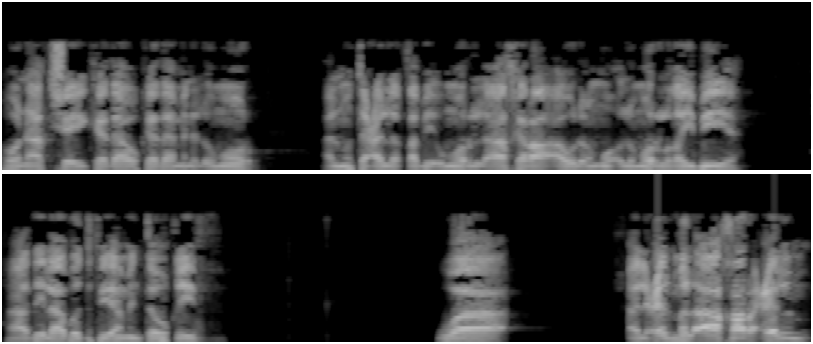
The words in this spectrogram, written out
هناك شيء كذا وكذا من الأمور المتعلقة بأمور الآخرة أو الأمور الغيبية. هذه لابد فيها من توقيف. والعلم الآخر علم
